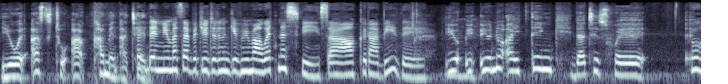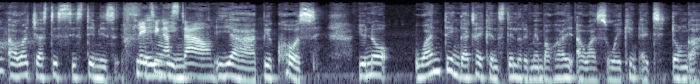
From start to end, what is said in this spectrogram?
you were asked to uh, come and attend. But then you must say, but you didn't give me my witness fee, so how could I be there? you, you you know i think that is where our justice system is Letting us down. yeah because you know one thing that i can still remember while i was working at Tonga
